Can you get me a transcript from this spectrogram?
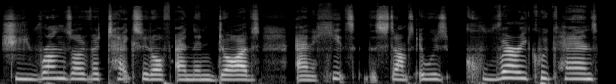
She runs over, takes it off, and then dives and hits the stumps. It was very quick hands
